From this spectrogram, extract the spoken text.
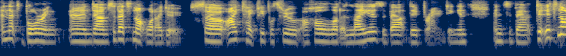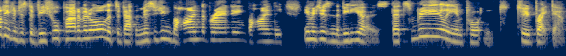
And that's boring. And um, so that's not what I do. So I take people through a whole lot of layers about their branding, and and it's about it's not even just the visual part of it all. It's about the messaging behind the branding, behind the images and the videos. That's really important to break down.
